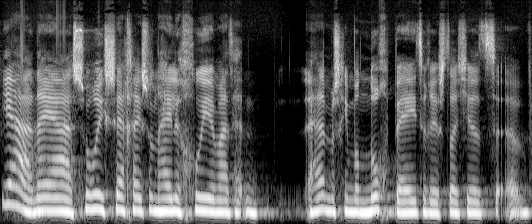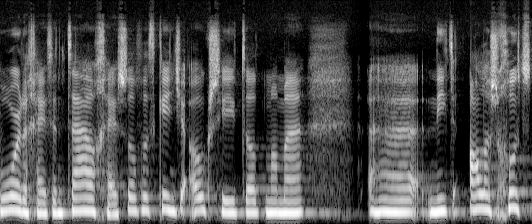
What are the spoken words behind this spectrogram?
Ja, nou ja, sorry zeggen is een hele goede, maar het, misschien wel nog beter is dat je het uh, woorden geeft en taal geeft. Zodat het kindje ook ziet dat mama uh, niet alles goed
